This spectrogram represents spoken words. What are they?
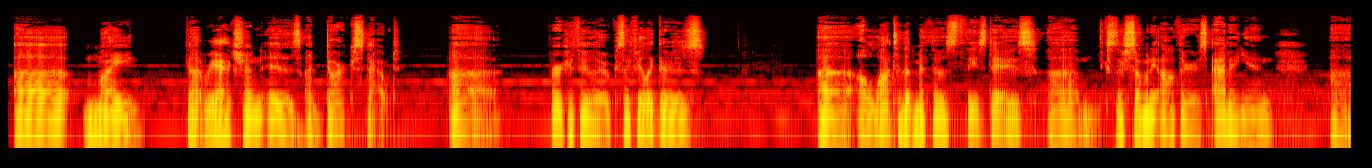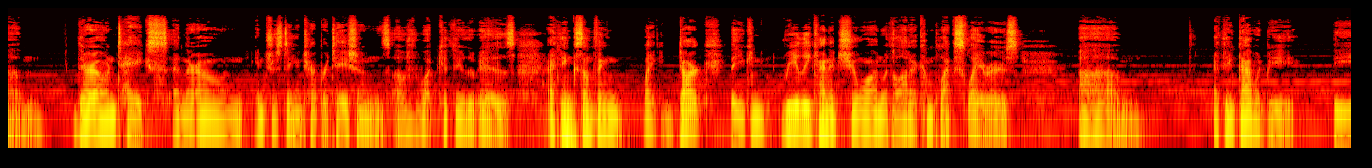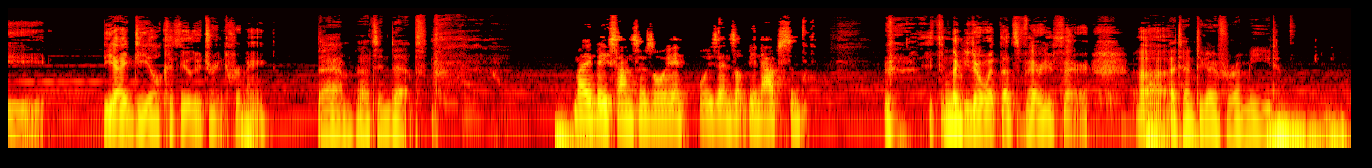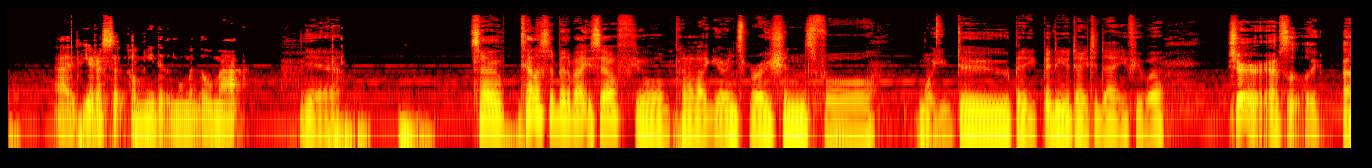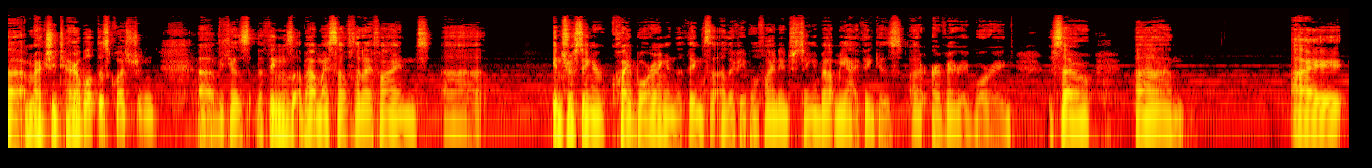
uh, my gut reaction is a dark stout uh, for Cthulhu because I feel like there's uh, a lot to the mythos these days um, because there's so many authors adding in um, their own takes and their own interesting interpretations of what Cthulhu is. I think something like dark that you can really kind of chew on with a lot of complex flavors. Um, I think that would be the the ideal Cthulhu drink for me. Damn, that's in depth. My base answer always, always ends up being absinthe. you know what? That's very fair. Uh, I tend to go for a mead. Uh, you're a sitcom mead at the moment, though, Matt. Yeah. So, tell us a bit about yourself. Your kind of like your inspirations for what you do, bit of, bit of your day to day, if you will. Sure, absolutely. Uh, I'm actually terrible at this question uh, because the things about myself that I find uh, interesting are quite boring, and the things that other people find interesting about me, I think, is are, are very boring. So, um, I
